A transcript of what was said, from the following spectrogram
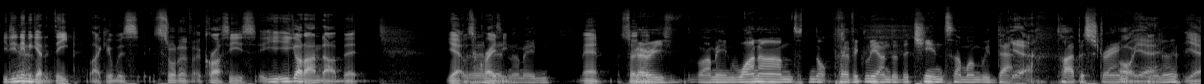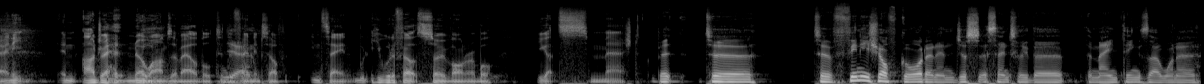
He didn't even get a deep. Like it was sort of across his. He, he got under, but yeah, it was Yeah, crazy, I mean, man. So good. I mean, one armed, not perfectly under the chin. Someone with that Yeah. type of strength. Oh yeah, You know? yeah, and he and Andre had no arms available to Yeah. defend himself. Insane. He would have felt so vulnerable. He got smashed. But to to finish off Gordon and just essentially the the main things I want to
